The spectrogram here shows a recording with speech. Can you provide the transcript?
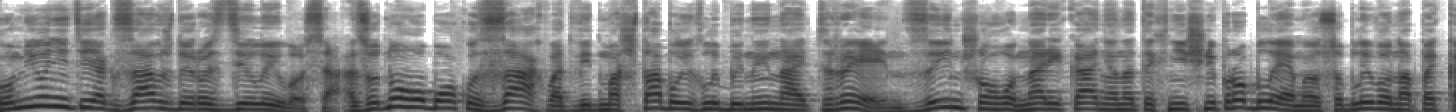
Ком'юніті, як завжди, розділилося. З одного боку, захват від масштабу і глибини Night Rain, з іншого нарікання на технічні проблеми, особливо на ПК,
